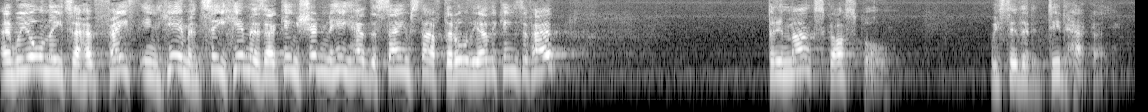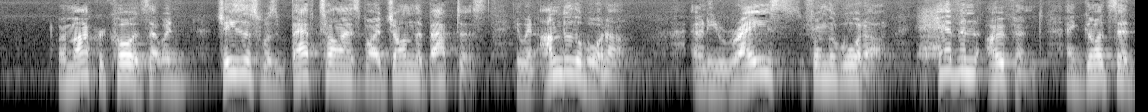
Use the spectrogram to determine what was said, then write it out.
and we all need to have faith in him and see him as our king? Shouldn't he have the same stuff that all the other kings have had? But in Mark's Gospel, we see that it did happen. When Mark records that when Jesus was baptized by John the Baptist. He went under the water and he raised from the water. Heaven opened, and God said,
